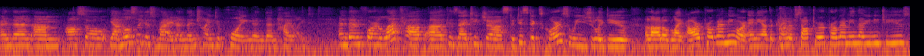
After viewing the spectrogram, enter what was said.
and then um, also yeah mostly just write and then trying to point and then highlight. And then for a laptop, because uh, I teach a statistics course, we usually do a lot of like R programming or any other kind of software programming that you need to use.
